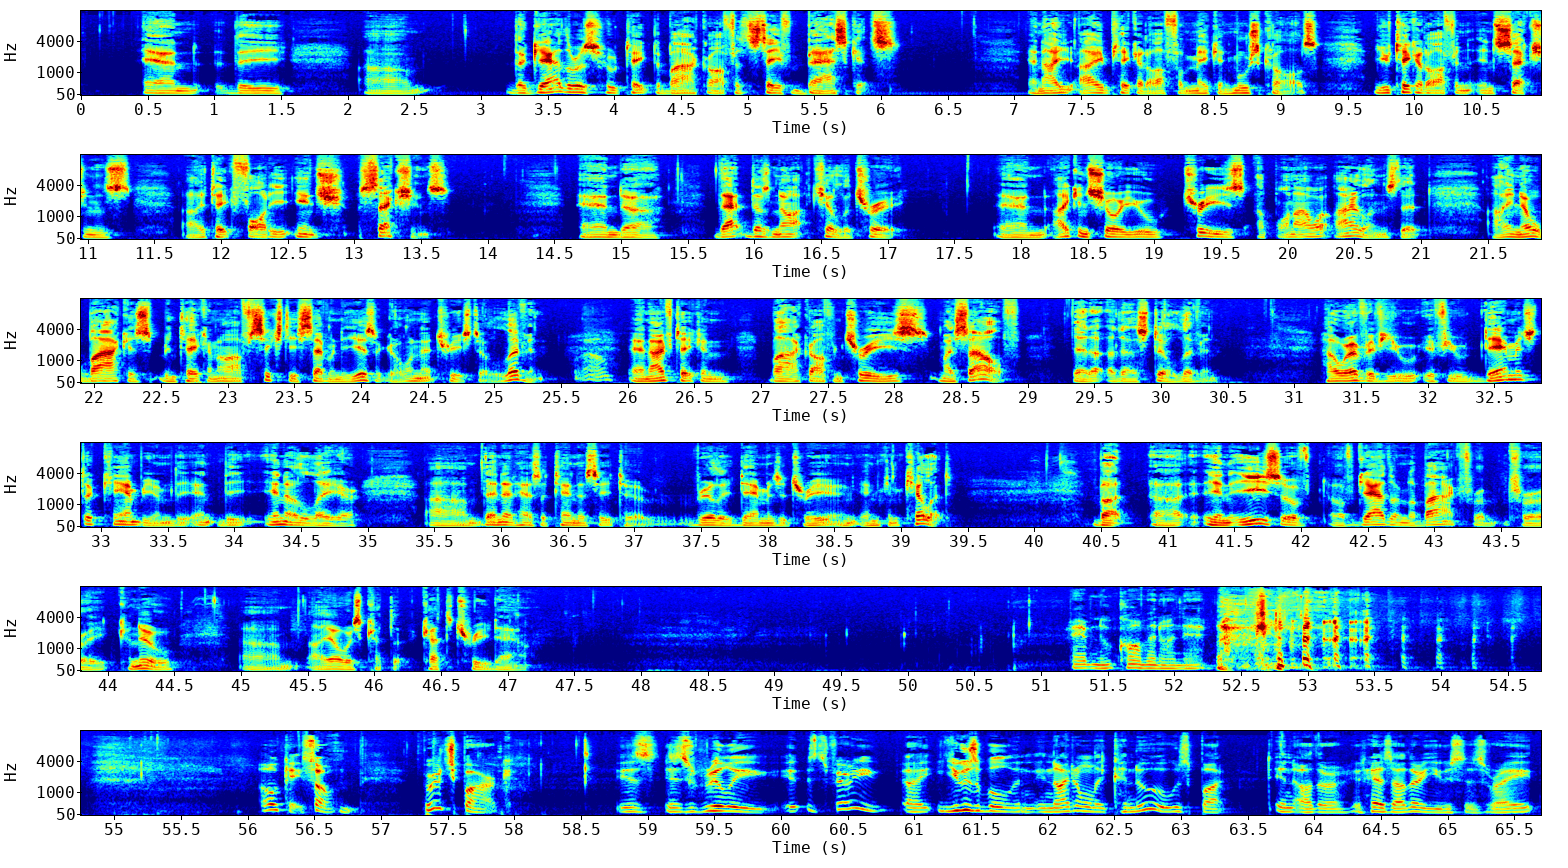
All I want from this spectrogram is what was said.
and the um, the gatherers who take the bark off at safe baskets, and I, I take it off for making moose calls. You take it off in, in sections. I take 40 inch sections, and uh, that does not kill the tree. And I can show you trees up on our islands that I know bark has been taken off 60, 70 years ago, and that tree's still living. Wow. And I've taken bark off in trees myself that are, that are still living. However, if you if you damage the cambium, the the inner layer, um, then it has a tendency to really damage a tree and, and can kill it. But uh, in ease of, of gathering the bark for for a canoe, um, I always cut the cut the tree down. I have no comment on that. Okay, so birch bark is is really it's very uh, usable in, in not only canoes but in other. It has other uses, right?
